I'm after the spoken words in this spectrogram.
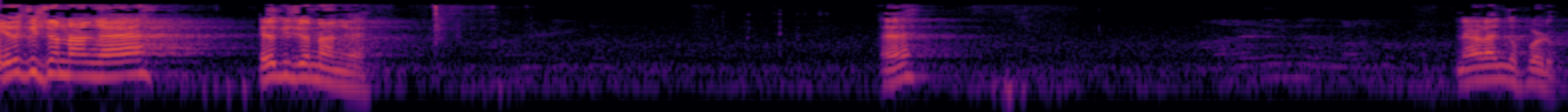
எதுக்கு சொன்னாங்க? எதுக்கு சொன்னாங்க? நடங்கப்படும்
